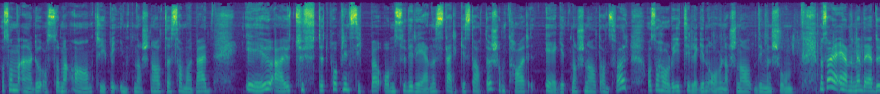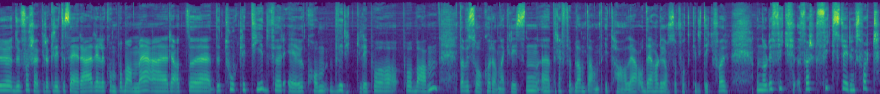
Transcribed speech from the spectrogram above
og Sånn er det jo også med annen type internasjonalt samarbeid. EU er jo tuftet på prinsippet om suverene, sterke stater som tar eget nasjonalt ansvar. Og så har du i tillegg en overnasjonal dimensjon. Men så er jeg enig med det du, du forsøker å kritisere her, eller komme på banen med, er at eh, det tok litt tid før EU kom virkelig på, på banen, da vi så koronakrisen eh, treffe bl.a. Italia. og Det har de også fått kritikk for. Men når de fikk, først fikk styringsfart,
